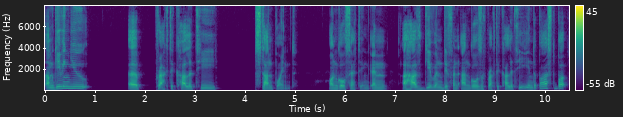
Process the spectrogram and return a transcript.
I'm giving you a practicality standpoint on goal setting. And I have given different angles of practicality in the past, but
